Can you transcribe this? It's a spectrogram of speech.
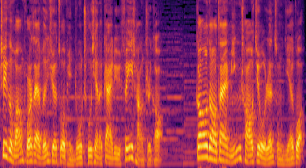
这个王婆在文学作品中出现的概率非常之高，高到在明朝就有人总结过，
